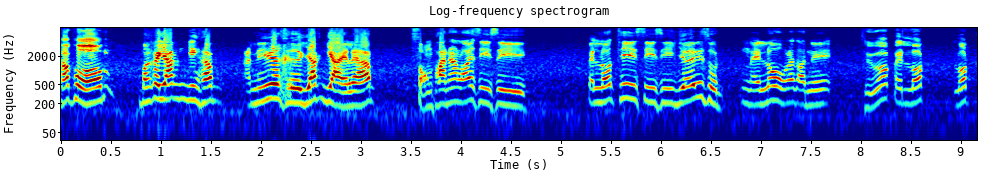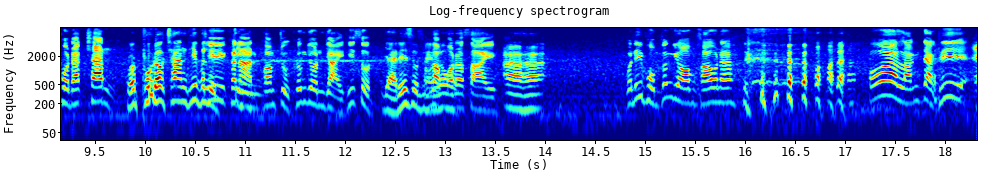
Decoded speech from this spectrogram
ครับผม มันก็ยักษ์จริงครับ อันนี้ก็คือยักษ์ใหญ่เลยครับ2,500ซีซี เป็นรถที่ซีซีเยอะที่สุดในโลกแล้วตอนนี้ ถือว่าเป็นรถรถโปรดักชันรถโปรดักชันที่ผลิตที่ขนาดจริงความจุเครื่องยนต์ใหญ่ที่สุดใหญ่ที่สุดในสำหรับโลกมอเตอร์ไซค์อ่าฮะวันนี้ผมต้องยอมเขานะ เพราะว่าหลังจากที่แอ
